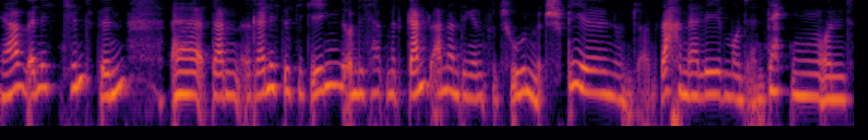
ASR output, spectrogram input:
ja, wenn ich Kind bin, äh, dann renne ich durch die Gegend und ich habe mit ganz anderen Dingen zu tun, mit Spielen und, und Sachen erleben und entdecken und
